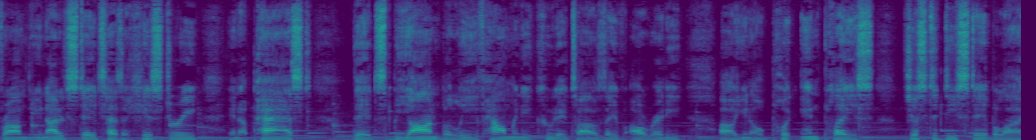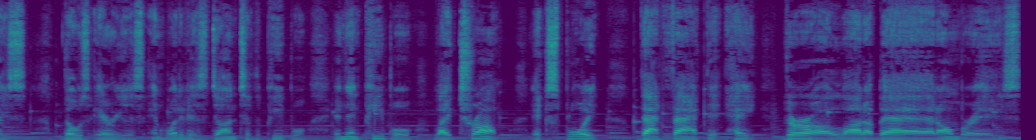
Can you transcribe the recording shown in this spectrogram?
from the United States has a history and a past that's beyond belief. How many coup d'etats they've already, uh, you know, put in place just to destabilize those areas and what it has done to the people. And then people like Trump exploit that fact that hey, there are a lot of bad hombres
